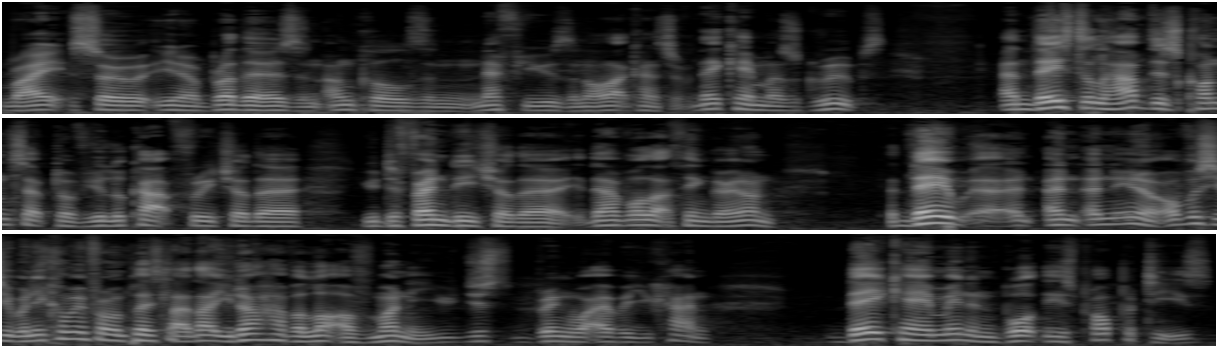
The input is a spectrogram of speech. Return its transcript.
right? So you know, brothers and uncles and nephews and all that kind of stuff. They came as groups, and they still have this concept of you look out for each other, you defend each other. They have all that thing going on. They and, and and you know, obviously, when you're coming from a place like that, you don't have a lot of money. You just bring whatever you can. They came in and bought these properties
